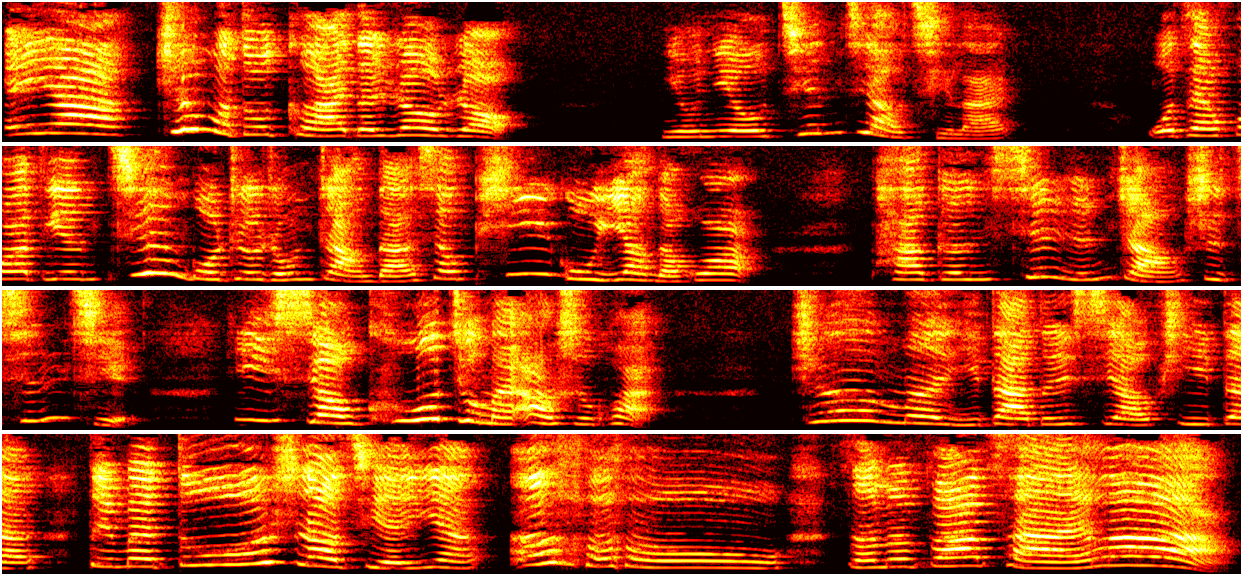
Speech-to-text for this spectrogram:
哎呀，这么多可爱的肉肉！妞妞尖叫起来。我在花店见过这种长得像屁股一样的花，它跟仙人掌是亲戚，一小颗就卖二十块。这么一大堆小屁蛋得卖多少钱呀？啊吼！咱们发财啦！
